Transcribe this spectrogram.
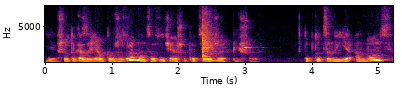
І якщо така заявка вже зроблена, це означає, що процес вже пішов. Тобто це не є анонс,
